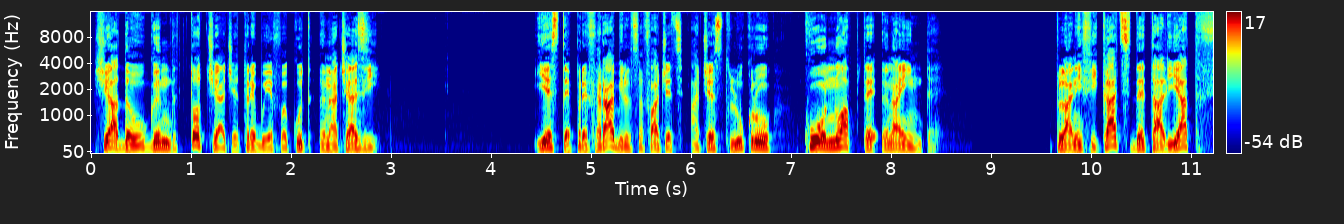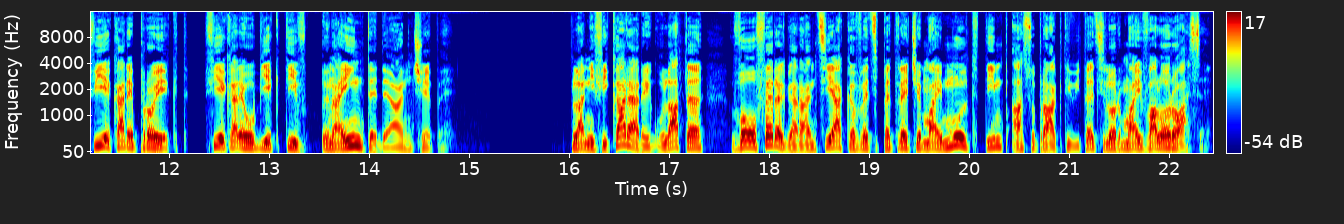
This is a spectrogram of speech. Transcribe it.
și adăugând tot ceea ce trebuie făcut în acea zi. Este preferabil să faceți acest lucru cu o noapte înainte. Planificați detaliat fiecare proiect, fiecare obiectiv înainte de a începe. Planificarea regulată vă oferă garanția că veți petrece mai mult timp asupra activităților mai valoroase.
